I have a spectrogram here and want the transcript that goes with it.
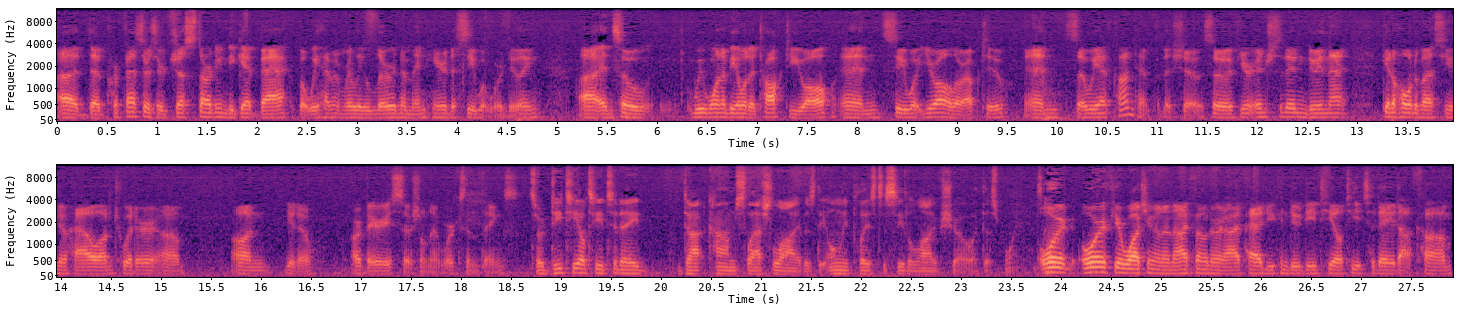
Uh, the professors are just starting to get back, but we haven't really lured them in here to see what we're doing. Uh, and so we want to be able to talk to you all and see what you all are up to. And so we have content for this show. So if you're interested in doing that, get a hold of us. You know how on Twitter, um, on you know our various social networks and things. So dtlttoday.com slash live is the only place to see the live show at this point. Is Or or if you're watching on an iPhone or an iPad, you can do dtlttoday.com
